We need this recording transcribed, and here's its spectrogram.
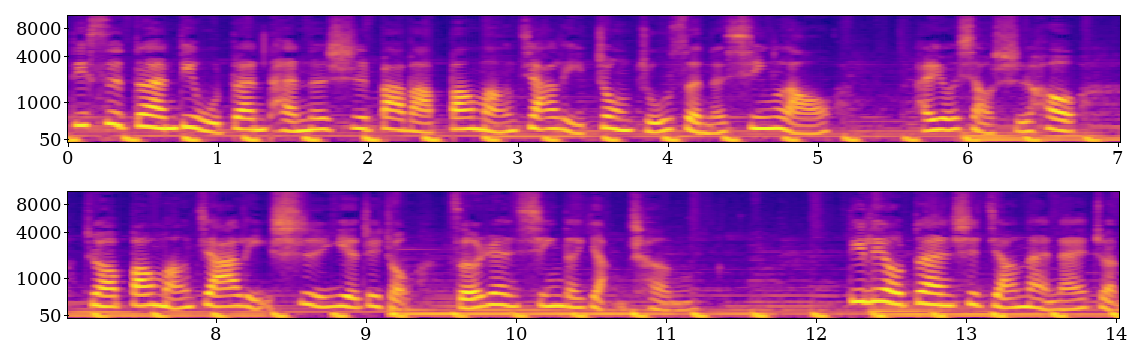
第四段、第五段谈的是爸爸帮忙家里种竹笋的辛劳，还有小时候就要帮忙家里事业这种责任心的养成。第六段是讲奶奶准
